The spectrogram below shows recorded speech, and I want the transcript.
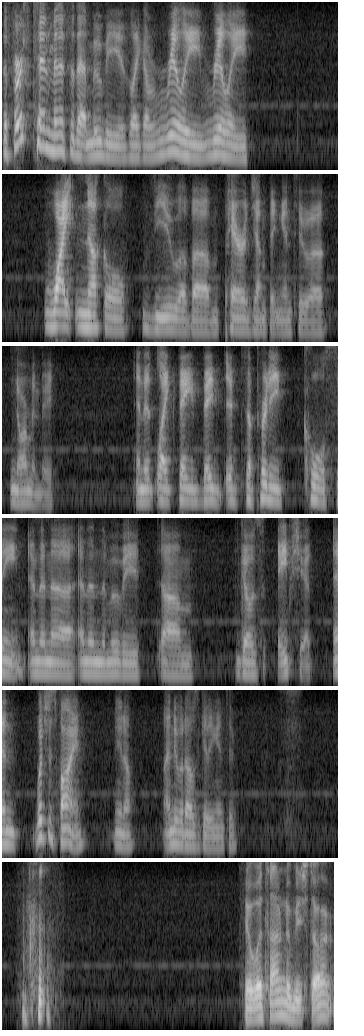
The first 10 minutes of that movie is like a really, really white knuckle view of a um, parajumping into a Normandy. And it like they, they it's a pretty cool scene. And then uh and then the movie um goes ape shit, and which is fine. You know, I knew what I was getting into. Yeah, what time did we start?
